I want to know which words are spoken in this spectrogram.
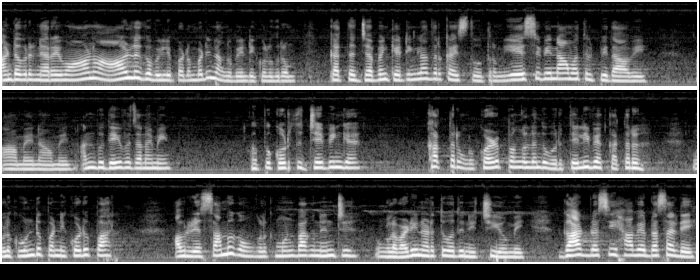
ஆண்டவர் நிறைவான ஆளுக வெளிப்படும்படி நாங்கள் வேண்டிக் கொள்கிறோம். கத்த ஜெபம் கேட்டிங்களா? அதற்காய் ஸ்தோத்திரம். இயேசுவின் நாமத்தில் பிதாவே. ஆமேன் ஆமேன். அன்பு தெய்வ ஜனமே ஒப்பு கொடுத்து ஜெபிங்க. கத்தர் உங்கள் குழப்பங்கள்லேருந்து ஒரு தெளிவை கத்தர் உங்களுக்கு உண்டு பண்ணி கொடுப்பார். அவருடைய சமூகம் உங்களுக்கு முன்பாக நின்று உங்களை வழி நடத்துவது நிச்சயமே. God bless you have a bless day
